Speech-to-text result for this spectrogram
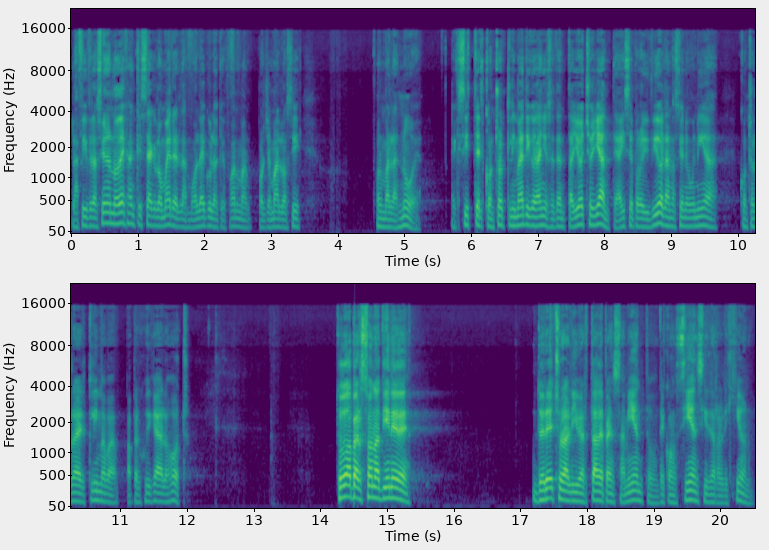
las vibraciones no dejan que se aglomeren las moléculas que forman, por llamarlo así, forman las nubes. Existe el control climático del año 78 y antes. Ahí se prohibió en las Naciones Unidas controlar el clima para perjudicar a los otros. Toda persona tiene derecho a la libertad de pensamiento, de conciencia y de religión.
